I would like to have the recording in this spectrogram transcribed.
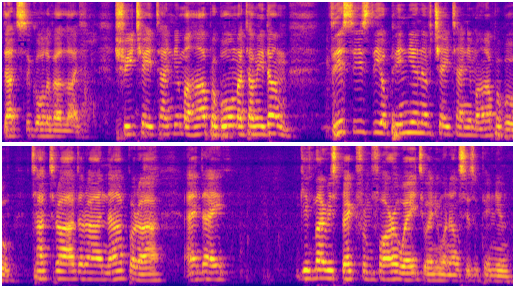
That's the goal of our life. Sri Chaitanya Mahaprabhu Matamidam. This is the opinion of Chaitanya Mahaprabhu. Tatradara Napara. And I give my respect from far away to anyone else's opinion.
